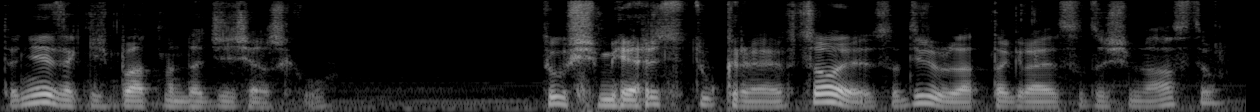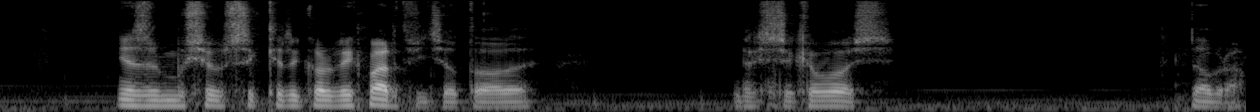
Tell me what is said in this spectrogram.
To nie jest jakiś Batman dla dzieciaszku. Tu śmierć, tu krew, co jest? Od ilu lat ta gra jest? Od 18? Nie, żebym musiał się kiedykolwiek martwić o to, ale tak z ciekawości. Dobra.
